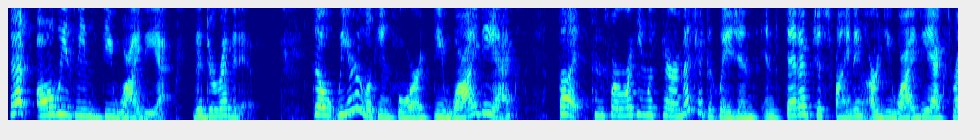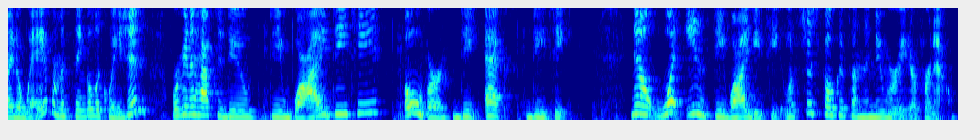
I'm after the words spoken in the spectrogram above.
that always means dy dx, the derivative. So we are looking for dy dx, but since we're working with parametric equations, instead of just finding our dy dx right away from a single equation, we're going to have to do dy dt over dx dt. Now, what is dy dt? Let's just focus on the numerator for now.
